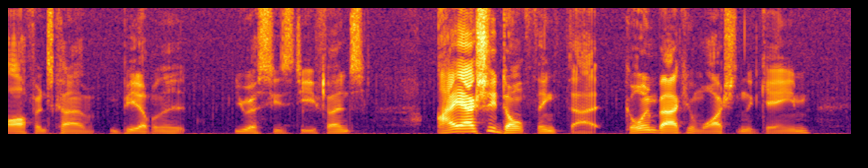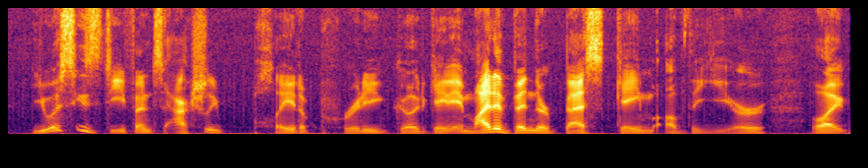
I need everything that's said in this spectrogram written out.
offense kind of beat up on the USC's defense. I actually don't think that. Going back and watching the game, USC's defense actually played a pretty good game. It might have been their best game of the year. Like,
